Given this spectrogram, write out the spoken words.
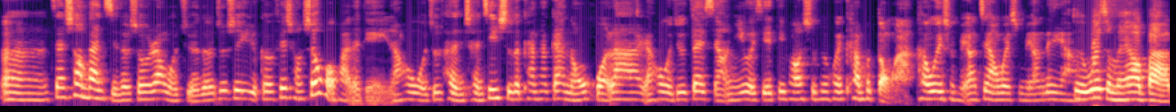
嗯，在上半集的时候让我觉得就是一个非常生活化的电影，然后我就很沉浸式的看他干农活啦，然后我就在想，你有些地方是不是会看不懂啊？他为什么要这样？为什么要那样？对，为什么要把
